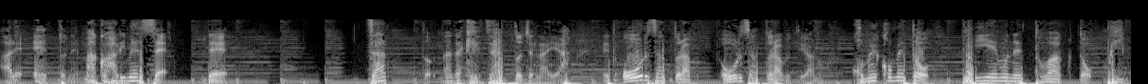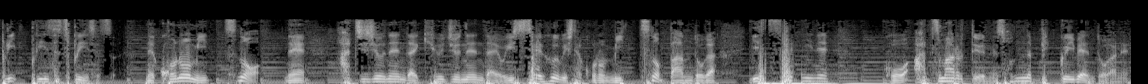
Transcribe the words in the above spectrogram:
あれ、えっとね、幕張メッセで、ザッと、なんだっけ、ザッとじゃないや、えっと、オールザットラブ、オールザットラブっていうあの、米米と TM ネットワークとプリプリ、プリンセスプリンセス。ね、この3つのね、80年代、90年代を一世風靡したこの3つのバンドが一斉にね、こう集まるっていうね、そんなビッグイベントがね、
